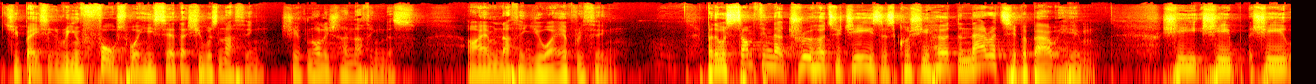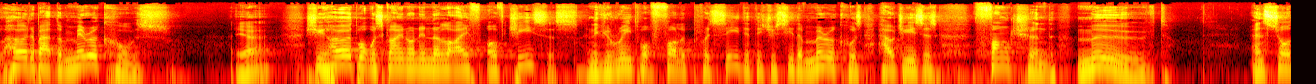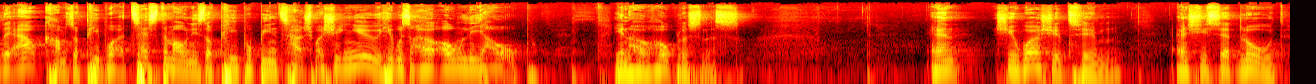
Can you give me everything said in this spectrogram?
she basically reinforced what he said that she was nothing. She acknowledged her nothingness. I am nothing, you are everything. But there was something that drew her to Jesus because she heard the narrative about him. She, she, she heard about the miracles yeah? She heard what was going on in the life of Jesus. And if you read what followed, preceded this, you see the miracles, how Jesus functioned, moved, and saw the outcomes of people, testimonies of people being touched. But she knew he was her only hope in her hopelessness. And she worshipped him and she said, Lord,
